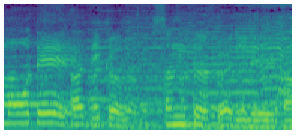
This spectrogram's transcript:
मोते अधिक संत करी लेखा।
